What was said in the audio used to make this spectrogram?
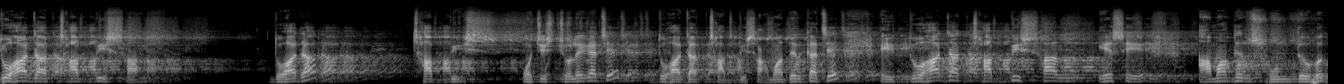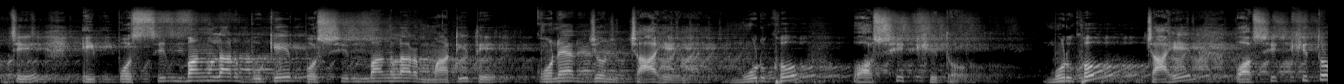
দু হাজার ছাব্বিশ সাল। দু হাজার ছাব্বিশ। পঁচিশ চলে গেছে দু হাজার ছাব্বিশ আমাদের কাছে। এই দু হাজার ছাব্বিশ সাল এসে আমাদের শুনতে হচ্ছে, এই পশ্চিম বাংলার বুকে, পশ্চিম বাংলার মাটিতে কোন একজন জাহেল, মূর্খ, অশিক্ষিত। মূর্খ জাহেল অশিক্ষিত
